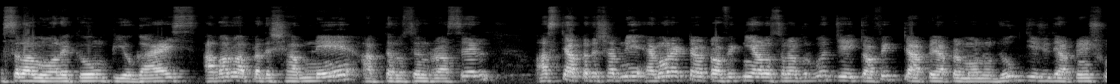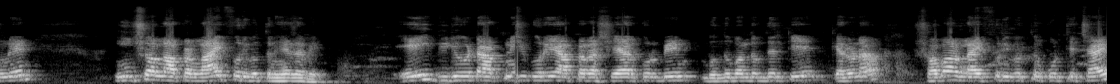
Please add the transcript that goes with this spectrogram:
আসসালামু আলাইকুম, প্রিয় গাইস আবারও আপনাদের সামনে আক্তার হোসেন রাসেল। আজকে আপনাদের সামনে এমন একটা টপিক নিয়ে আলোচনা করব যে টপিকটা আপনি আপনার মনোযোগ দিয়ে যদি আপনি শুনেন ইনশাল্লাহ আপনার লাইফ পরিবর্তন হয়ে যাবে। এই ভিডিওটা আপনি করে আপনারা শেয়ার করবেন বন্ধু বান্ধবদেরকে কেননা সবার লাইফ পরিবর্তন করতে চায়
